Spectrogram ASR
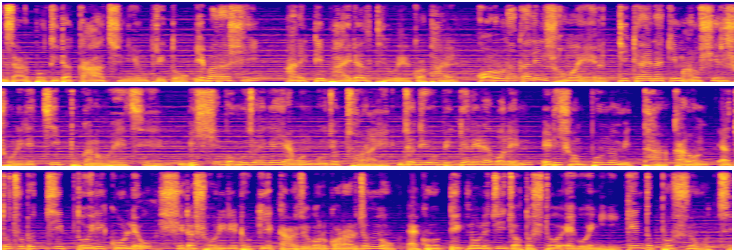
যার প্রতিটা কাজ নিয়ন্ত্রিত। এবার আসি আরেকটি ভাইরাল থিওরির কথায়। করোনাকালীন সময়ের টিকায় নাকি মানুষের শরীরে চিপ ঢোকানো হয়েছে। বিশ্বে বহু জায়গায় এমন গুজব ছড়ায়। যদিও বিজ্ঞানীরা বলেন, এটি সম্পূর্ণ মিথ্যা। কারণ, এত ছোট চিপ তৈরি করলেও সেটা শরীরে ঢুকিয়ে কার্যকর করার জন্য এখনও টেকনোলজি যথেষ্ট এগোয়নি। কিন্তু প্রশ্ন হচ্ছে,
